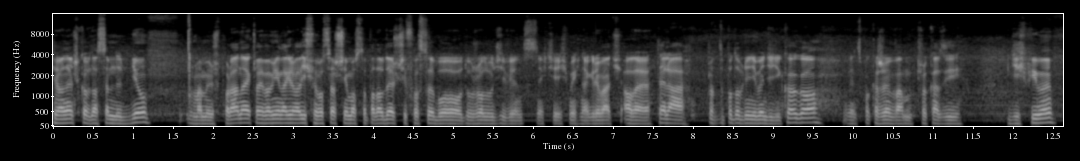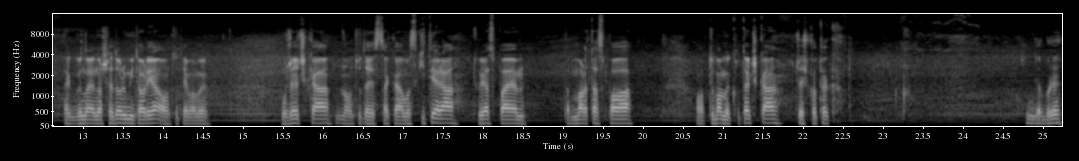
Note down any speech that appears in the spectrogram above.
Siemaneczko w następnym dniu. Mamy już poranek. Wczoraj wam nie nagrywaliśmy, bo strasznie mocno padał deszcz i w hostelu było dużo ludzi, więc nie chcieliśmy ich nagrywać, ale teraz prawdopodobnie nie będzie nikogo, więc pokażemy wam przy okazji gdzie śpimy. Tak wyglądają nasze dormitoria. O, tutaj mamy łóżeczka. No, tutaj jest taka moskitiera. Tu ja spałem, tam Marta spała. O, tu mamy koteczka. Cześć kotek. Dzień dobry.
